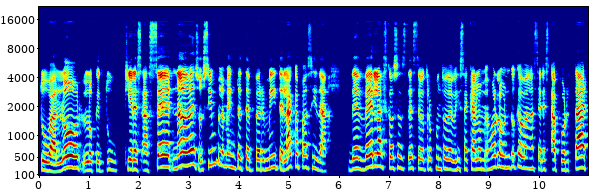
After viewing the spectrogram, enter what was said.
tu valor, lo que tú quieres hacer, nada de eso. Simplemente te permite la capacidad de ver las cosas desde otro punto de vista, que a lo mejor lo único que van a hacer es aportar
